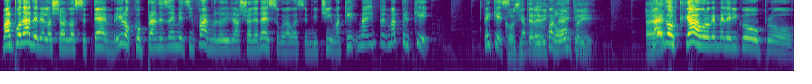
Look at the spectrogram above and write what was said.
Ma potete rilasciarlo a settembre? Io l'ho comprato sei mesi fa e me lo rilasciate adesso con la USB-C. Ma, che, ma, ma perché? Perché si Così te le ricompri. mi- Eh? Ma col cavolo che me le ricopro!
